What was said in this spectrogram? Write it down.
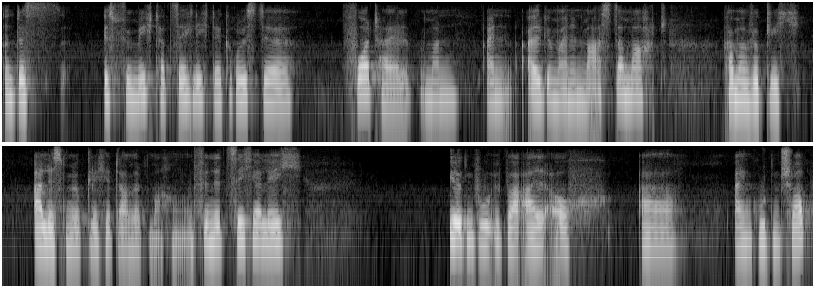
und das ist für mich tatsächlich der größte Vorteil. Wenn man einen allgemeinen Master macht, kann man wirklich alles Mögliche damit machen und findet sicherlich irgendwo überall auch äh, einen guten Job.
